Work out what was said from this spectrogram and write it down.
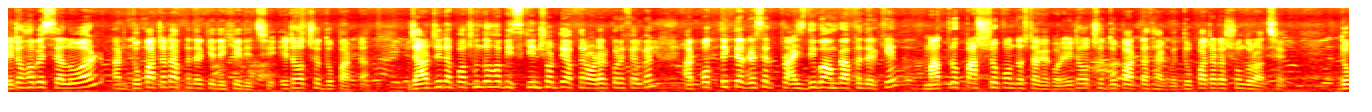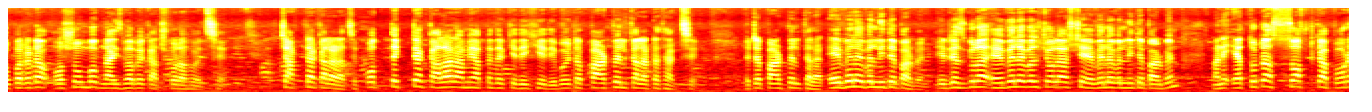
এটা হবে সালোয়ার আর দোপাট্টাটা আপনাদেরকে দেখিয়ে দিচ্ছি। এটা হচ্ছে দোপাট্টা। যার যেটা পছন্দ হবে স্ক্রিনশট দিয়ে আপনারা অর্ডার করে ফেলবেন। আর প্রত্যেকটা ড্রেসের প্রাইস দিব আমরা আপনাদেরকে মাত্র পাঁচশো পঞ্চাশ টাকা করে। এটা হচ্ছে দোপাট্টা থাকবে। দোপাট্টাটা সুন্দর আছে। দোপাট্টাটা অসম্ভব নাইসভাবে কাজ করা হয়েছে। চারটা কালার আছে। প্রত্যেকটা কালার আমি আপনাদেরকে দেখিয়ে দেবো। এটা পার্পেল কালারটা থাকছে। এটা পার্পেল কালার অ্যাভেলেবেল নিতে পারবেন। এই ড্রেসগুলো অ্যাভেলেবেল চলে আসছে অ্যাভেলেবেল নিতে পারবেন। মানে এতটা সফট কাপড়,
